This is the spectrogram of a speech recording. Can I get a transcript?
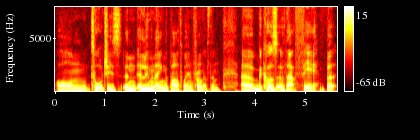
on torches and illuminating the pathway in front of them uh, because of that fear. But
